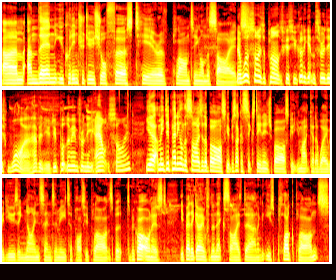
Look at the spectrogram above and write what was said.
um, and then you could introduce your first tier of planting on the sides. Now, what size of plants? Because you've got to get them through this wire, haven't you? Do you put them in from the outside? Yeah, I mean, depending on the size of the basket, if it's like a 16 inch basket, you might get away with using 9 centimetre potted plants. But to be quite honest, you're better going from the next size down and use plug plants.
